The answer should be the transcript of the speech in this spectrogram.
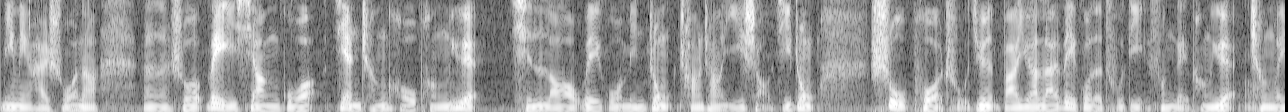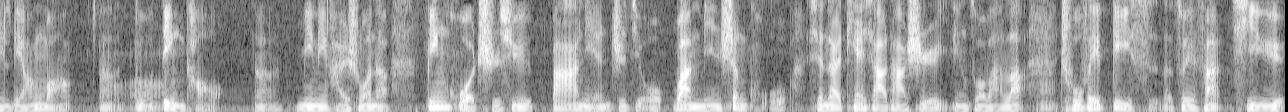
命令还说呢，嗯、说魏相国建成侯彭越勤劳为国民众，常常以少击众。数破楚军，把原来魏国的土地封给彭越，称为梁王啊，都定陶啊。命令还说呢，兵祸持续八年之久，万民甚苦。现在天下大事已经做完了，除非必死的罪犯，其余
